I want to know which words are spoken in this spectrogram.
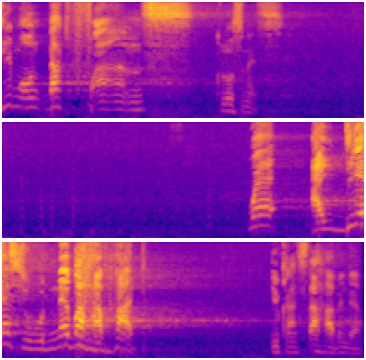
demon that fans closeness. Where ideas you would never have had, you can start having them.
